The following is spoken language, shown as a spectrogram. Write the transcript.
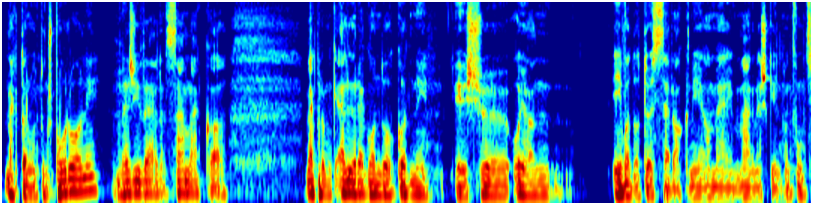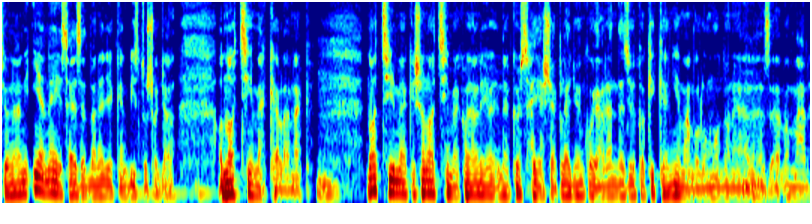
megtanultunk spórolni rezsivel, számlákkal, megpróbálunk előre gondolkodni, és olyan évadot összerakni, amely mágnesként tud funkcionálni. Ilyen nehéz helyzetben egyébként biztos, hogy a, a nagy címek kellenek. Mm. Nagy címek, és a nagy címek mellé közhelyesek legyünk olyan rendezők, akikkel nyilvánvaló módon el, mm. ez, a már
